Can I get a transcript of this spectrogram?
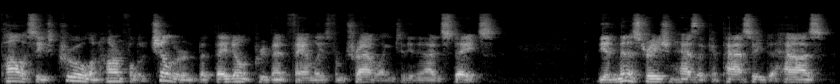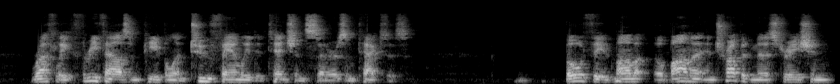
policies cruel and harmful to children, but they don't prevent families from traveling to the United States. The administration has the capacity to house roughly 3,000 people in two family detention centers in Texas. Both the Obama and Trump administration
